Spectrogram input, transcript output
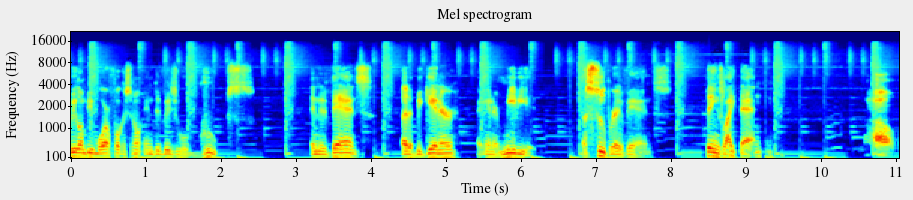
we're gonna be more focusing on individual groups, an advanced, a the beginner, an intermediate, a super advanced, things like that. wow.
